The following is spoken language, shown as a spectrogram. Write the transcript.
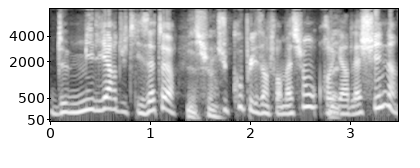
de milliards d'utilisateurs. Bien sûr. Tu coupes les informations. Regarde la Chine.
